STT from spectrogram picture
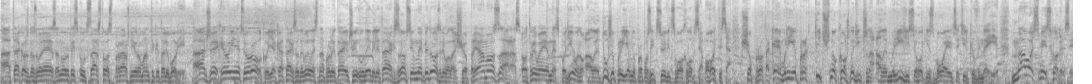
а також дозволяє зануритись у царство справжньої романтики та любові. Адже героїня цього ролику, яка так задивилась на пролітаючий у небі літак, зовсім не підозрювала, що прямо зараз отримає несподівану, але дуже приємну пропозицію від свого хлопця. Погодьтеся, що про таке мріє практично кожна дівчина, але мрії сьогодні збуваються тільки в неї. На восьмій сходинці.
